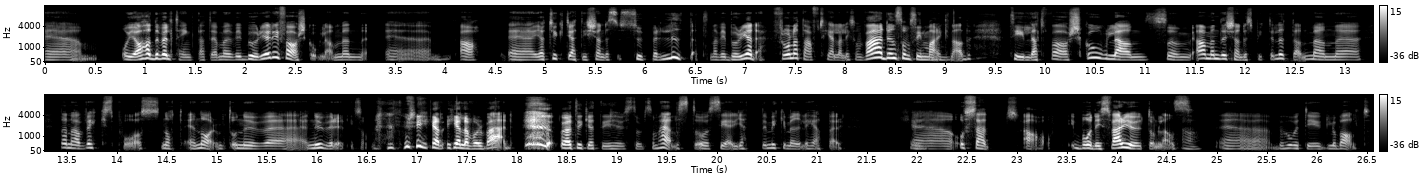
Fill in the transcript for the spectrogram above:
Eh, och jag hade väl tänkt att ja, men vi börjar i förskolan men eh, ja, eh, jag tyckte att det kändes superlitet när vi började. Från att ha haft hela liksom, världen som sin mm. marknad till att förskolan, som, ja men det kändes pytteliten men eh, den har växt på oss något enormt och nu, eh, nu är det liksom hela, hela vår värld. och jag tycker att det är hur stort som helst och ser jättemycket möjligheter. Eh, och så att, ja, både i Sverige och utomlands. Ja. Eh, behovet är ju globalt.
